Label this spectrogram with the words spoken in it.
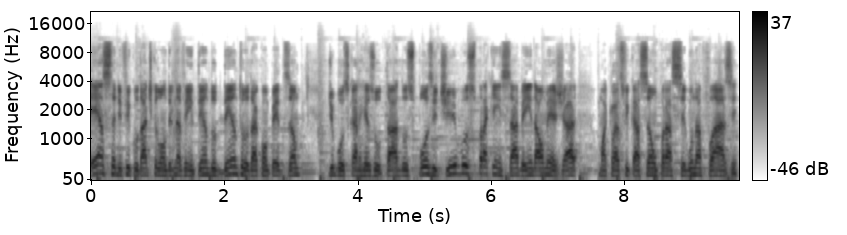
essa dificuldade que Londrina vem tendo dentro da competição de buscar resultados positivos para quem sabe ainda almejar uma classificação para a segunda fase.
